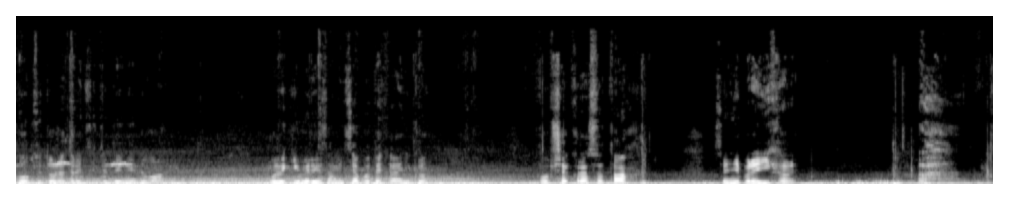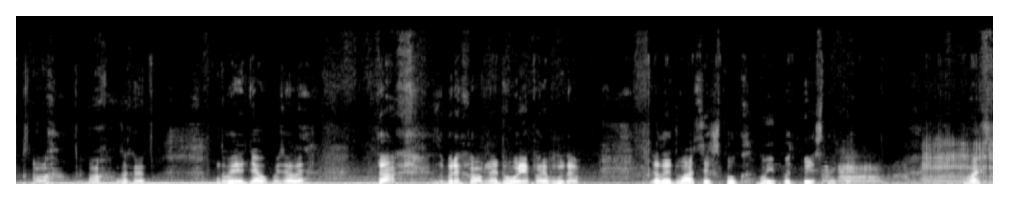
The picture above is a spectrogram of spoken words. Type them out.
хлопців теж 31,2. Мужики вирізаються потихеньку. Взагалі красота. Сьогодні приїхали. О, о, закрив. Двоє дівку взяли. Так, збрехав, не двоє, переплутав. Взяли 20 штук, мої підписники. Бачите,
